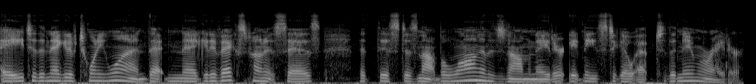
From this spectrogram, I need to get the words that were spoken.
a to the negative 21. That negative exponent says that this does not belong in the denominator. It needs to go up to the numerator.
